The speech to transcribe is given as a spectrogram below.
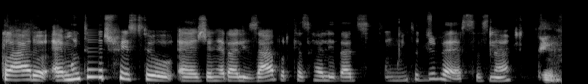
Claro, é muito difícil é, generalizar porque as realidades são muito diversas, né? Sim.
